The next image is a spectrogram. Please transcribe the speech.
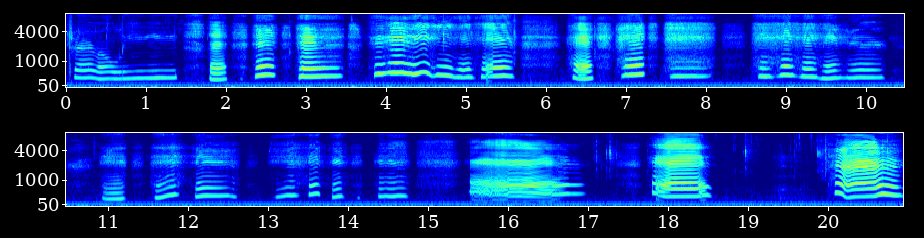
eternally. Hey, hey, hey, hey, hey, hey, hey,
